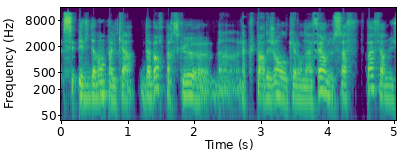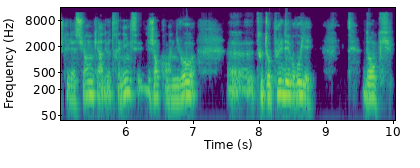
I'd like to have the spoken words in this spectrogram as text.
c'est évidemment pas le cas. D'abord parce que euh, ben, la plupart des gens auxquels on a affaire ne savent pas faire de musculation, de cardio-training, c'est des gens qui ont un niveau euh, tout au plus débrouillé. Donc,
